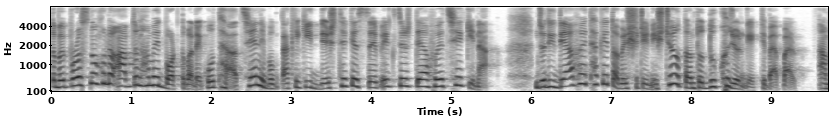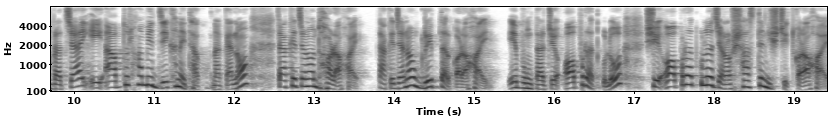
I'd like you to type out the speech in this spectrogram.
তবে প্রশ্ন হলো, আব্দুল হামিদ বর্তমানে কোথায় আছেন এবং তাকে কি দেশ থেকে সেফ এক্সিট দেওয়া হয়েছে কিনা? যদি দেওয়া হয়ে থাকে, তবে সেটি নিশ্চয়ই অত্যন্ত দুঃখজনক একটি ব্যাপার। আমরা চাই এই আব্দুল হামিদ যেখানেই থাকুক না কেন, তাকে যেন ধরা হয়, তাকে যেন গ্রেপ্তার করা হয় এবং তার যে অপরাধগুলো সেই অপরাধগুলো যেন শাস্তি নিশ্চিত করা হয়।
